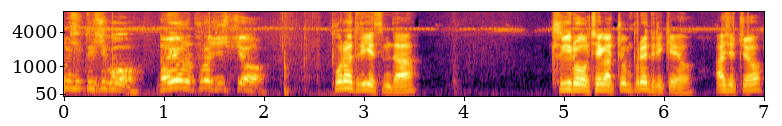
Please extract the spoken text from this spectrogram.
음식 드시고 노염을 풀어주십시오. 풀어드리겠습니다. 주위로 제가 좀 뿌려드릴게요. 아셨죠?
